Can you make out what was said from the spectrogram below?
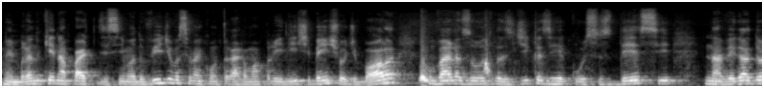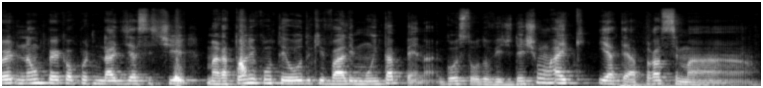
Lembrando que na parte de cima do vídeo você vai encontrar uma playlist bem show de bola, com várias outras dicas e recursos desse navegador. Não perca a oportunidade de assistir maratona e conteúdo que vale muito a pena. Gostou do vídeo? Deixa um like e até a próxima!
